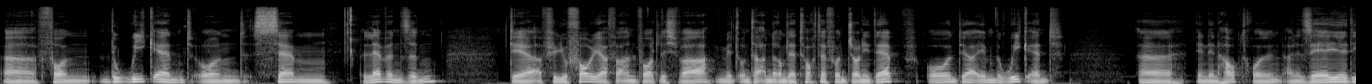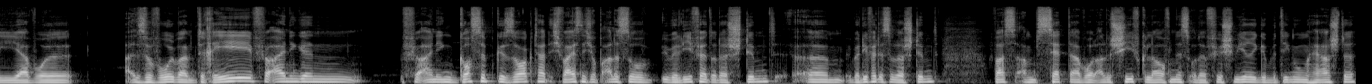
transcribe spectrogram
äh, von The Weeknd und Sam Levinson, der für Euphoria verantwortlich war, mit unter anderem der Tochter von Johnny Depp und ja eben The Weeknd äh, in den Hauptrollen. Eine Serie, die ja wohl sowohl beim Dreh für einigen für einigen Gossip gesorgt hat. Ich weiß nicht, ob alles so überliefert oder stimmt, ähm, überliefert ist oder stimmt, was am Set da wohl alles schiefgelaufen ist oder für schwierige Bedingungen herrschte.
